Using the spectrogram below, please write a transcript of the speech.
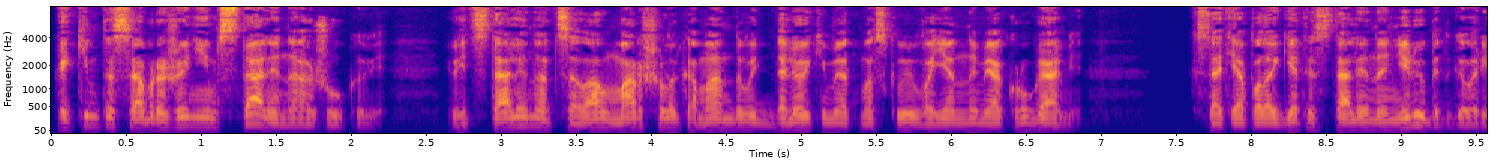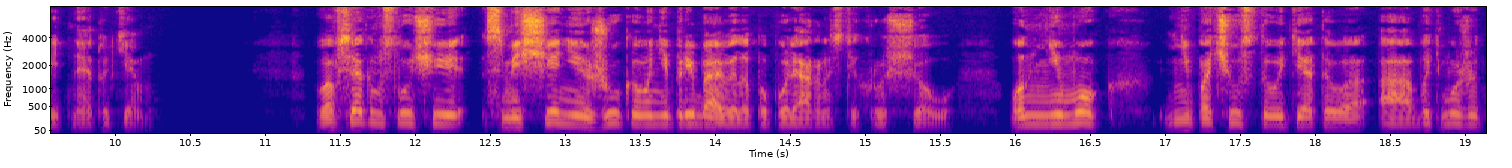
каким-то соображениям Сталина о Жукове, ведь Сталин отсылал маршала командовать далекими от Москвы военными округами. Кстати, апологеты Сталина не любят говорить на эту тему. Во всяком случае, смещение Жукова не прибавило популярности Хрущеву. Он не мог не почувствовать этого, а, быть может,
